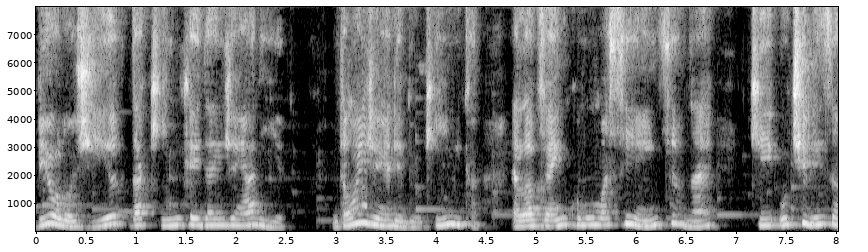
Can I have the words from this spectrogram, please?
biologia, da química e da engenharia. Então, a engenharia bioquímica, ela vem como uma ciência, né, que utiliza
